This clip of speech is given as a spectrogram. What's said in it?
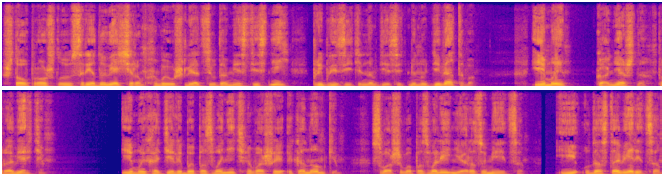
что в прошлую среду вечером вы ушли отсюда вместе с ней приблизительно в десять минут девятого. И мы, конечно, проверьте. И мы хотели бы позвонить вашей экономке, с вашего позволения, разумеется» и удостовериться,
